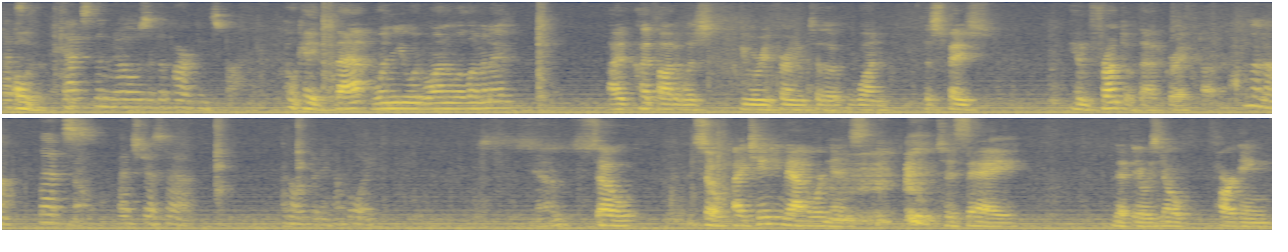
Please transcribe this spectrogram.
That's, Oh. that's the nose of the parking spot. Okay, that one you would want to eliminate? I, I thought it was, you were referring to the one, the space in front of that gray car. No, no, that's, No. that's just a, an opening, a void. Yeah. So, so by changing that ordinance to say that there was no parking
